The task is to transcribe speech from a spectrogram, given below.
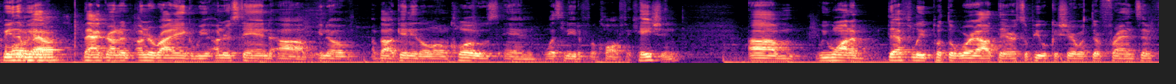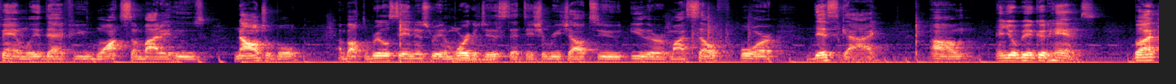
being that we now. have background in underwriting we understand, um, you know, about getting the loan closed and what's needed for qualification. Um, we want to definitely put the word out there so people can share with their friends and family that if you want somebody who's knowledgeable about the real estate industry and mortgages, that they should reach out to either myself or this guy, um, and you'll be in good hands. But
